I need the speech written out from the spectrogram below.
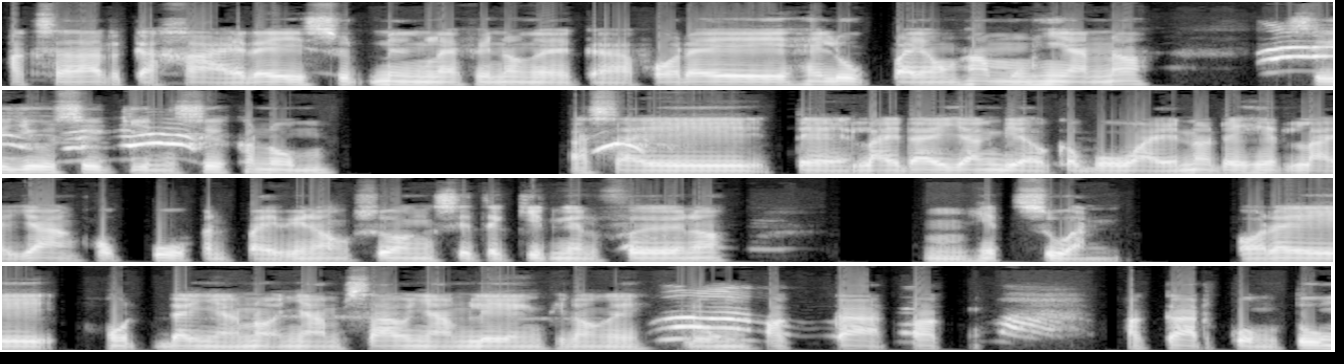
ผักสลัดก็ขายได้สุดหนึ่งแล้วพี่น้องเอ้ยก็พอได้ให้ลูกไปของห้ำโรงเรียนเนาะซื้ออยู่ซื้อกินซื้อขนม อาศัยแต่รายได้อย่างเดียวก็บ่ไหวเนาะได้เฮ็ดหลายอย่างควบคู่กันไปพี่น้องช่วงเศรษฐกิจเงินเฟ้อเนาะอืมเฮ็ดสวนพอได้ ฮดได้หยังเนาะยามเช้ายามแลงพี่น้องเอ้ยลงผักกาดผักผักกาดกงตุ้ง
